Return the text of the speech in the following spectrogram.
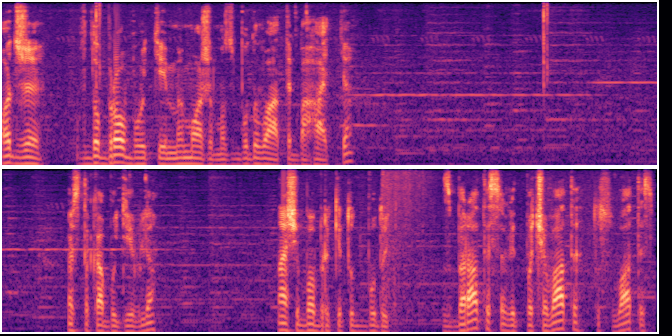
Отже, в добробуті ми можемо збудувати багаття. Ось така будівля. Наші бобрики тут будуть збиратися, відпочивати, тусуватись.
